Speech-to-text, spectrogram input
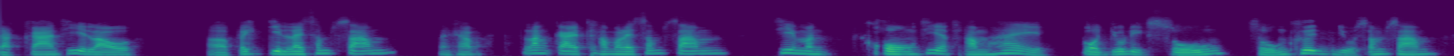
จากการที่เราเอ่อไปกินอะไรซ้ำๆนะครับ ร่างกายทำอะไรซ้ำๆที่มันคงที่จะทำให้กรดยูริกสูงสูงขึ้นอยู่ซ้ำๆ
